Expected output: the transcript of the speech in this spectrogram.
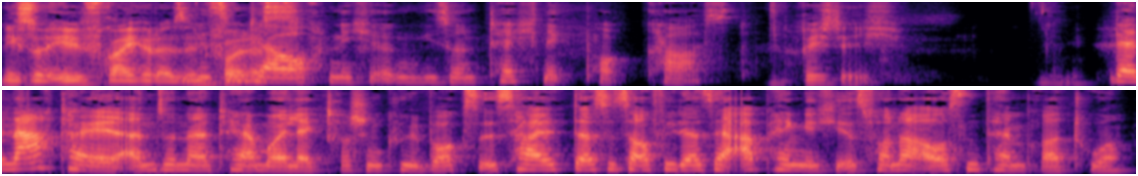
nicht so hilfreich oder sinnvoll. Wir sind ja das- auch nicht irgendwie so ein Technik-Podcast. richtig. Der Nachteil an so einer thermoelektrischen Kühlbox ist halt, dass es auch wieder sehr abhängig ist von der Außentemperatur.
